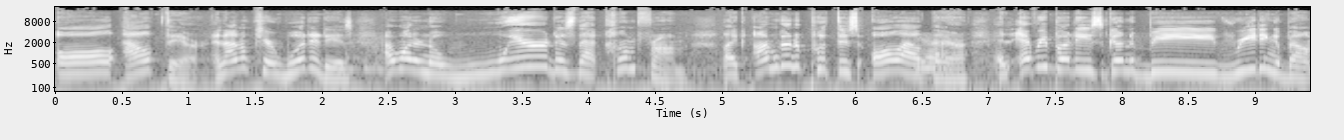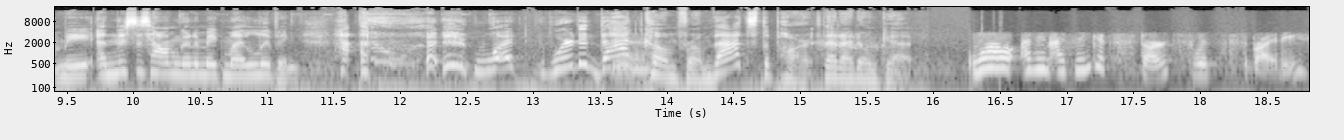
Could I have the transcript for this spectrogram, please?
all out there, and I don't care what it is. I want to know where does that come from. Like I'm going to put this all out yeah. there, and everybody's going to be reading about me, and this is how I'm going to make my living. How, what? Where did that come from? That's the part that I don't get. Well, I mean, I think it starts with sobriety,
